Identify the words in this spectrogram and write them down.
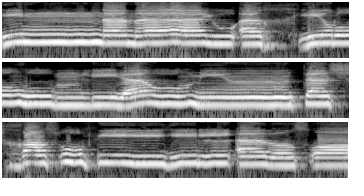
إنما يؤخرهم ليوم تشخص فيه الأبصار.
